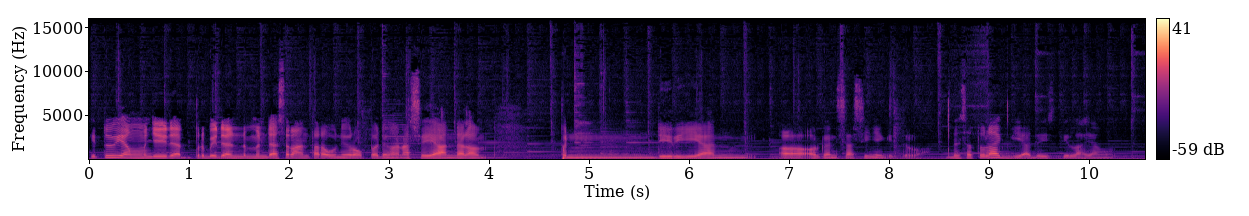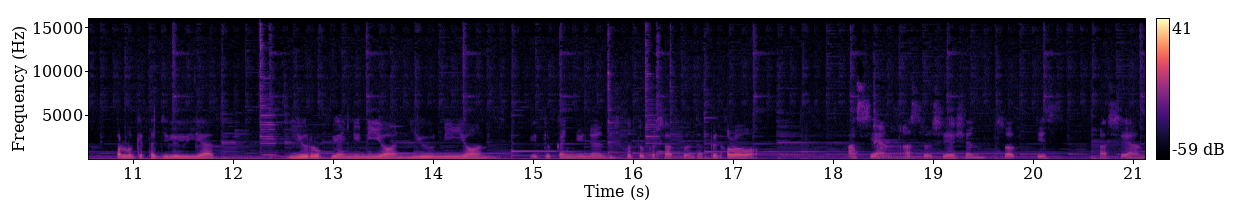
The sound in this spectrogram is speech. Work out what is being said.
Itu yang menjadi perbedaan mendasar antara Uni Eropa dengan ASEAN dalam pendirian uh, organisasinya gitu loh. Dan satu lagi ada istilah yang perlu kita jeli lihat. European Union Union. Itu kan union itu suatu kesatuan. Tapi kalau ASEAN Association Southeast ASEAN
